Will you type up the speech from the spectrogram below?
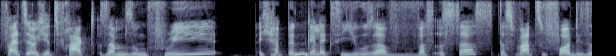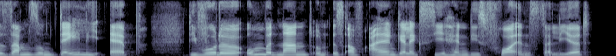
Falls ihr euch jetzt fragt, Samsung Free, ich bin Galaxy-User, was ist das? Das war zuvor diese Samsung Daily App. Die wurde umbenannt und ist auf allen Galaxy-Handys vorinstalliert.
